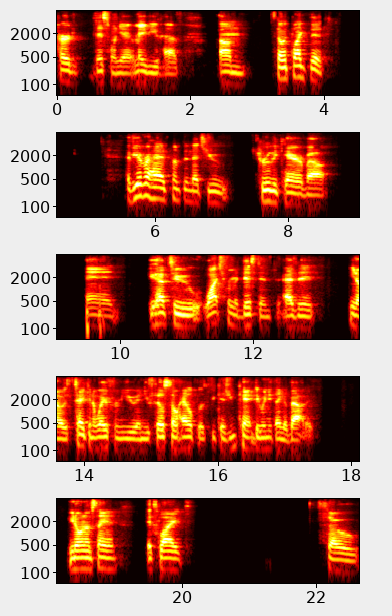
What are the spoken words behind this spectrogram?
heard this one yet or maybe you have. Um, so it's like this. Have you ever had something that you truly care about and you have to watch from a distance as it you know is taken away from you and you feel so helpless because you can't do anything about it? You know what i'm saying? It's like so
